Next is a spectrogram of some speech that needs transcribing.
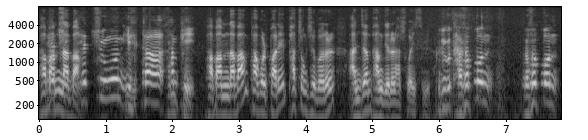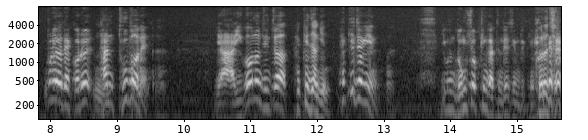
파밤나방, 해충은 1타 3피 파밤나방, 파골파리, 파총체벌을 안전 방제를 할 수가 있습니다. 그리고 다섯 번 여섯 번 뿌려야 될 거를 음. 단두 번에. 네. 야 이거는 진짜 획기적인. 획기적인. 네. 이건 농쇼핑 같은데 지금 느낌. 그렇죠.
